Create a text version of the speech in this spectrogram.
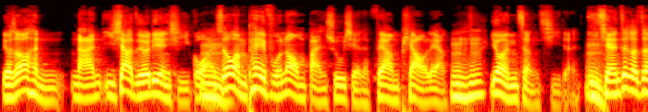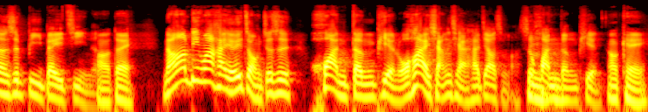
有时候很难一下子就练习过来，所以我很佩服那种板书写的非常漂亮，嗯哼，又很整齐的。以前这个真的是必备技能。哦。对，然后另外还有一种就是幻灯片，我后来想起来它叫什么？是幻灯片。OK，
